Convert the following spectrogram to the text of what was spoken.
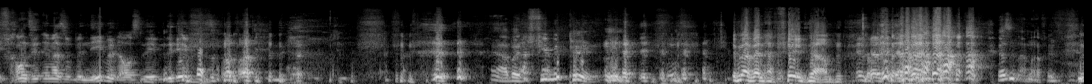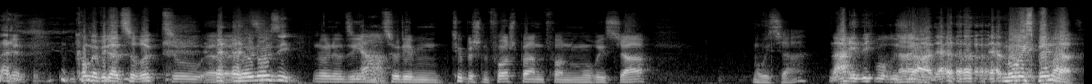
Die Frauen sehen immer so benebelt aus neben dem. Er arbeitet viel mit Pillen. Immer wenn er Pillen haben. Das ist ein anderer Film. Nein, Kommen wir wieder zurück zu äh, 007. 007, Ja. zu dem typischen Vorspann von Maurice Jarre. Maurice Jarre? Nein, nicht Maurice Nein. Jarre. Der, der Maurice Binder.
